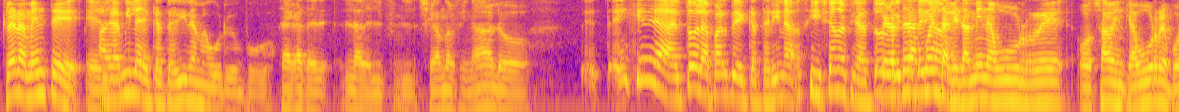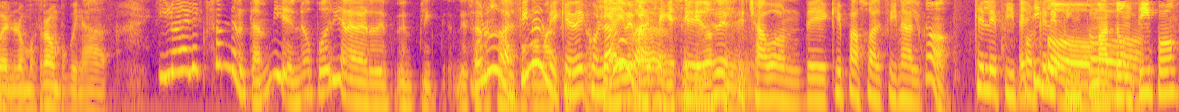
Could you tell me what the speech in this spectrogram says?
claramente el- Ay, a mí la de Catarina me aburrió un poco. la, cate- la del llegando al final o... En general, toda la parte de Catarina, sí, llegando al final, todo Pero te de das cuenta que también aburre, o saben que aburre porque lo mostraron un poco y nada. Y lo de Alexander también, ¿no? Podrían haber de- desarrollado Boludo, al final me quedé eso. con Sí, la ahí me duda parece que se de, quedó de sin- ese chabón, de qué pasó al final. No. ¿Qué le, pi- El ¿Por qué tipo le pintó? mató a un tipo,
